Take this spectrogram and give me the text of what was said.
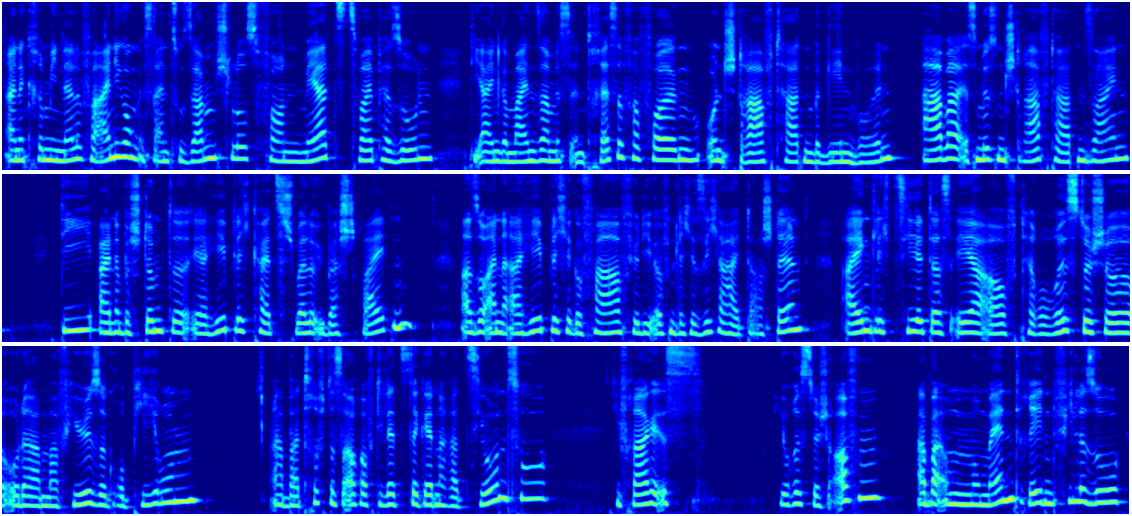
eine kriminelle Vereinigung ist ein Zusammenschluss von mehr als zwei Personen, die ein gemeinsames Interesse verfolgen und Straftaten begehen wollen. Aber es müssen Straftaten sein, die eine bestimmte Erheblichkeitsschwelle überschreiten, also eine erhebliche Gefahr für die öffentliche Sicherheit darstellen. Eigentlich zielt das eher auf terroristische oder mafiöse Gruppierungen. Aber trifft es auch auf die letzte Generation zu? Die Frage ist, juristisch offen, aber im Moment reden viele so,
